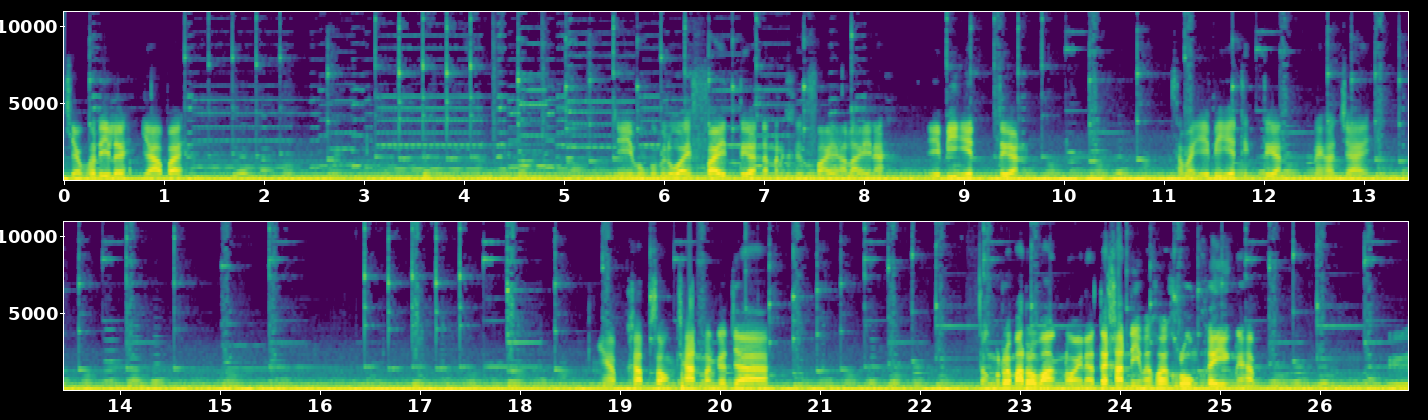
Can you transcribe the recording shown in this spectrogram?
เขียวพอดีเลยยาวไป นี่ผมก็ไม่รู้ว่าไอ้ไฟเตือนนั้นมันคือไฟอะไรนะ ABS เตือนทำไม ABS ถึงเตือน ไม่เข้าใจ นี่ครับ ขับสองชั้นมันก็จะ ต้องระมัดระวังหน่อยนะ แต่คันนี้ไม่ค่อยโครงเคลงนะครับเออ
